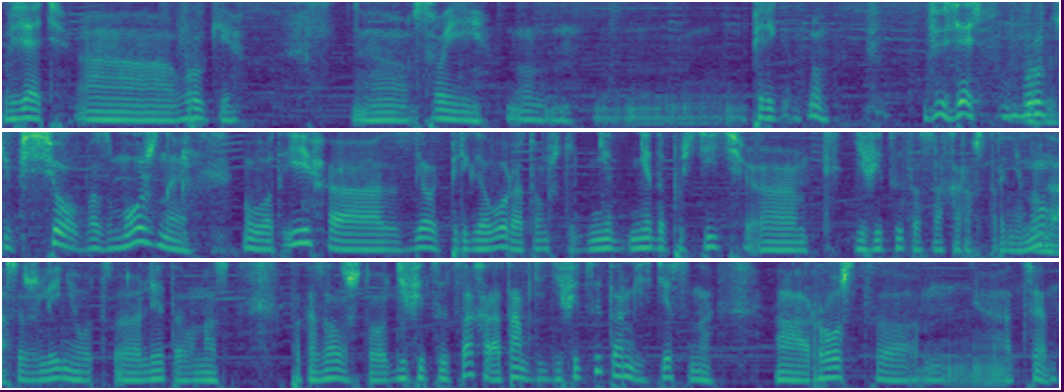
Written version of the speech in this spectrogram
взять в руки свои ну, пере, ну, взять в руки все возможное вот, и а, сделать переговоры о том, что не, не допустить а, дефицита сахара в стране. Но, да. к сожалению, вот а, лето у нас показало, что дефицит сахара, а там, где дефицит, там, естественно, а, рост а, цен.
